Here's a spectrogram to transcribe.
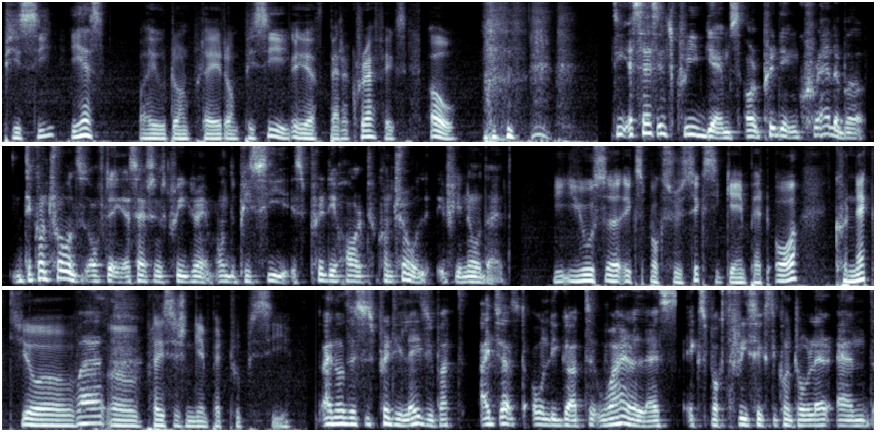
PC? Yes. Why you don't play it on PC? You have better graphics. Oh. the Assassin's Creed games are pretty incredible. The controls of the Assassin's Creed game on the PC is pretty hard to control, if you know that. Use a Xbox 360 gamepad or connect your well, uh, PlayStation gamepad to PC. I know this is pretty lazy, but I just only got wireless Xbox 360 controller, and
